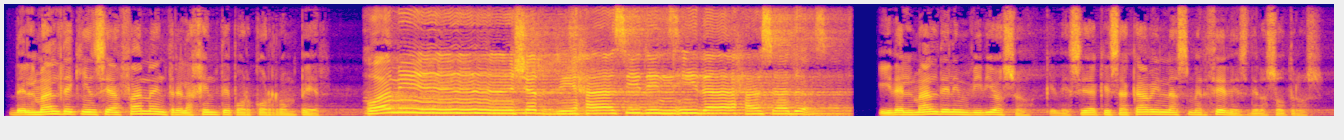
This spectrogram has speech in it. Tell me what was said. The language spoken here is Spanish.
Del mal de quien se afana entre la gente por corromper y del mal del envidioso que desea que se acaben las mercedes de los otros.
